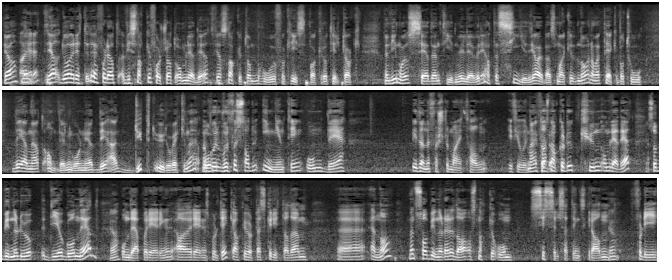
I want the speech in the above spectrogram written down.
Ja, men, ja, du har rett i det. for Vi snakker fortsatt om ledighet. Vi har snakket om behovet for krisepakker og tiltak. Men vi må jo se den tiden vi lever i. At det er sider i arbeidsmarkedet nå. La meg peke på to. Det ene er at andelen går ned. Det er dypt urovekkende. Men hvor, Hvorfor sa du ingenting om det i denne 1. mai-talen i fjor. Nei, da snakker du kun om ledighet. Ja. Så begynner du, de å gå ned, ja. om det er på regjering, regjeringspolitikk. Jeg har ikke hørt deg skryte av dem eh, ennå. Men så begynner dere da å snakke om sysselsettingsgraden. Ja. Fordi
